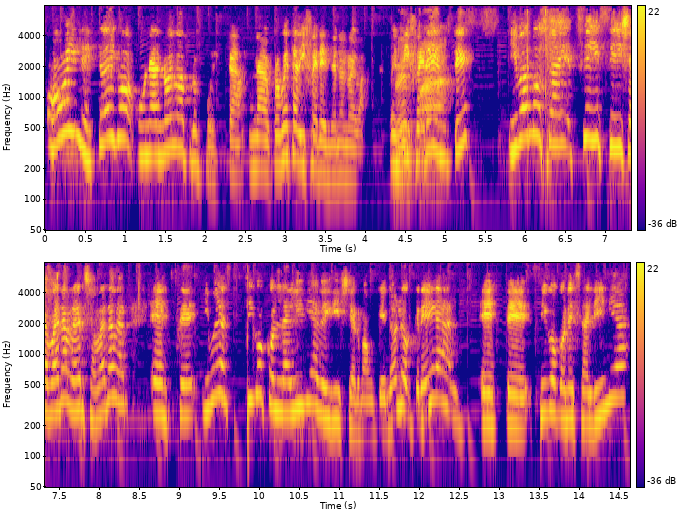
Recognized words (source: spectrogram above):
Hoy les traigo una nueva propuesta, una propuesta diferente, no nueva, pues diferente. Y vamos a, sí, sí, ya van a ver, ya van a ver. Este, y voy a, sigo con la línea de Guillermo, aunque no lo crean, este, sigo con esa línea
